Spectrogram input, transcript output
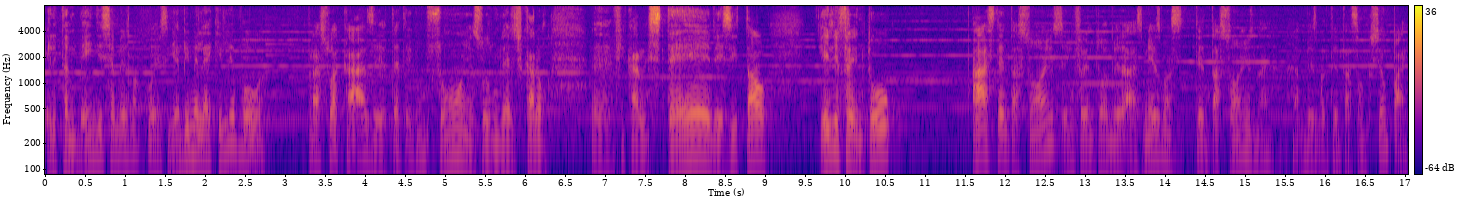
ele também disse a mesma coisa. E Abimeleque levou-a para sua casa e até teve um sonho, as suas mulheres ficaram, é, ficaram estéreis e tal. Ele enfrentou as tentações, enfrentou as mesmas tentações, né? a mesma tentação que seu pai,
